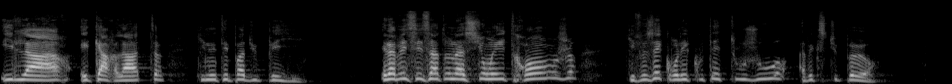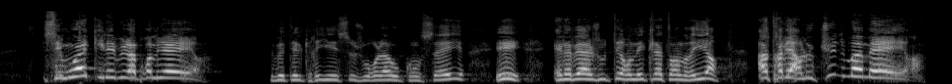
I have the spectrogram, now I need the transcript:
hilar, écarlate, qui n'était pas du pays. Elle avait ces intonations étranges qui faisait qu'on l'écoutait toujours avec stupeur. C'est moi qui l'ai vu la première devait-elle crier ce jour-là au conseil, et elle avait ajouté en éclatant de rire à travers le cul de ma mère.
